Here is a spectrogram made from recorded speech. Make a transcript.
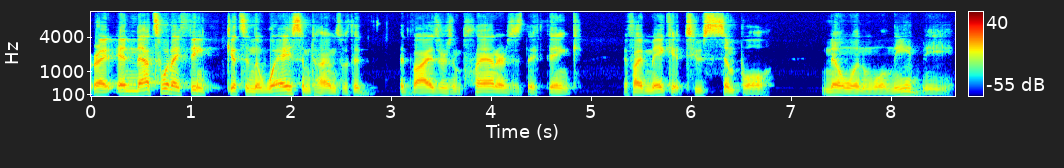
right? And that's what i think gets in the way sometimes with advisors and planners is they think if i make it too simple no one will need me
